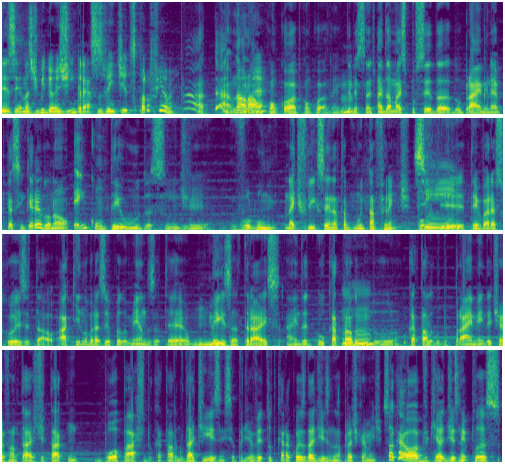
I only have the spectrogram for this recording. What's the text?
dezenas de milhões de ingressos vendidos para o filme. Ah, tá. Não, não, Né? concordo, concordo. É interessante. Ainda mais por ser da- do Prime, né? Porque, assim, querendo ou não, em conteúdo, assim, de volume, Netflix ainda tá muito na frente. Porque Sim. tem várias coisas e tal. Aqui no Brasil, pelo menos, até um mês atrás, ainda o catálogo, Uhum. do, o catálogo do Prime ainda tinha a vantagem de estar com boa parte do catálogo da Disney. Você podia ver tudo que era coisa da Disney lá, praticamente. Só que é óbvio que a Disney Plus,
